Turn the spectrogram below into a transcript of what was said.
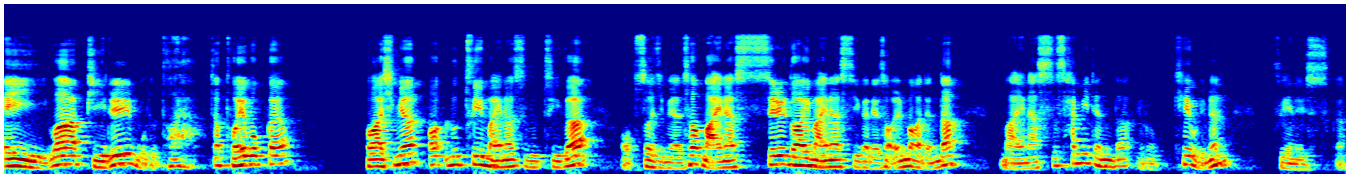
A와 B를 모두 더하라. 자, 더해볼까요? 더하시면 어, 루트 2 마이너스 루트 2가 없어지면서 마이너스 1 더하기 마이너스 2가 돼서 얼마가 된다? 마이너스 3이 된다. 이렇게 우리는 구해낼 수가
